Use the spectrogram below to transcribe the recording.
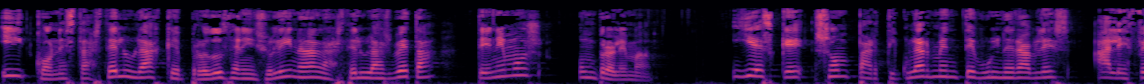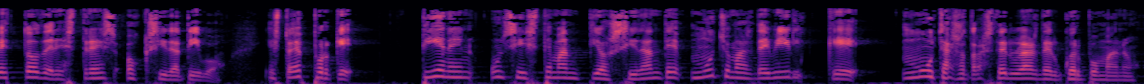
Y con estas células que producen insulina, las células beta, tenemos un problema. Y es que son particularmente vulnerables al efecto del estrés oxidativo. Esto es porque tienen un sistema antioxidante mucho más débil que muchas otras células del cuerpo humano.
